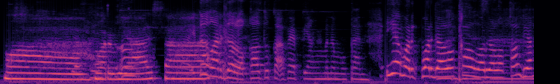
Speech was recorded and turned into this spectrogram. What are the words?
Wah, luar biasa. Nah, itu warga lokal tuh Kak Feb yang menemukan. iya war- warga Luar lokal warga biasa. lokal yang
